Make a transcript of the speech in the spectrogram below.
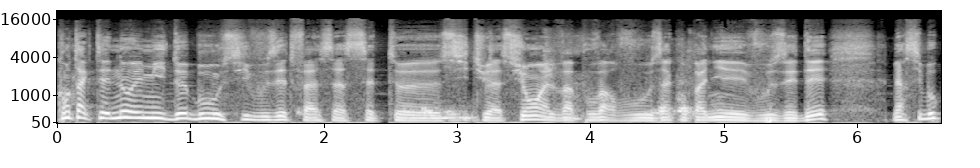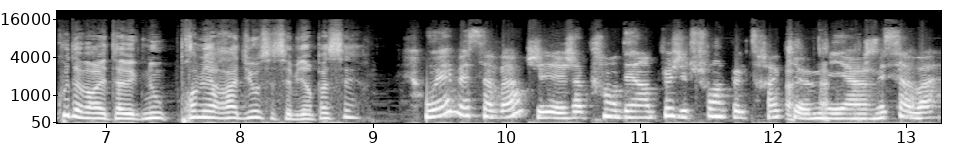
Contactez Noémie Debout si vous êtes face à cette situation, elle va pouvoir vous accompagner et vous aider. Merci beaucoup d'avoir été avec nous. Première radio, ça s'est bien passé? Ouais, ben ça va. J'appréhendais un peu, j'ai toujours un peu le trac, euh, mais, euh, mais ça va.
